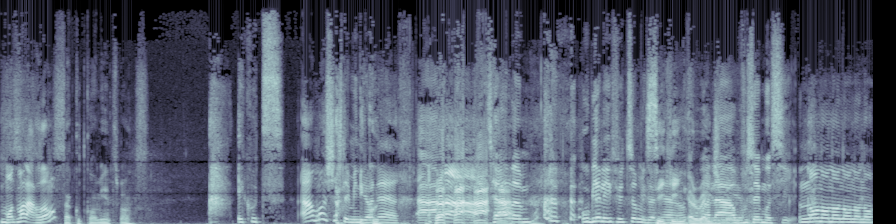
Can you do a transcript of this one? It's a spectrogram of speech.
Montre-moi l'argent. Ça coûte combien, tu penses? Écoute. Ah, moi, je cherche les millionnaires. Ah, tell them. Ou bien les futurs millionnaires. Seeking arrangement. Voilà, on vous aime aussi. Non, non, non, non, non, non.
